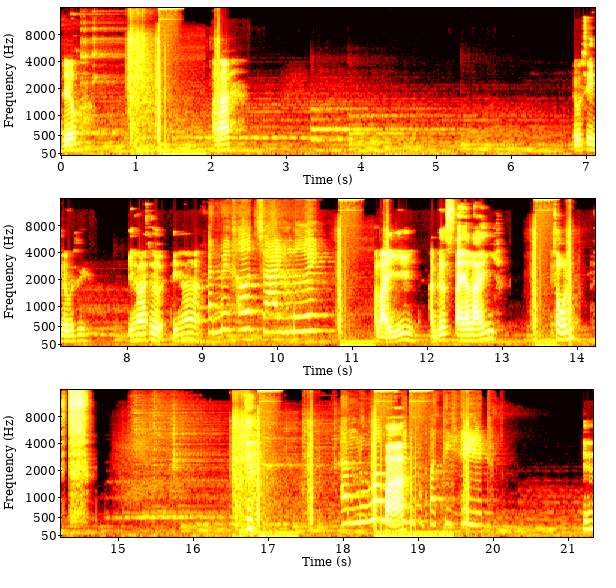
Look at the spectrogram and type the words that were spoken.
เร็วอะฮะเร็วสิเร็วสิตีห้าเถอะตีห้าอันไม่เข้าใจเลย อะไร understand อะไรไม่สนเอ๊ะฉันรู้ว่าขวามันเป็นอุบัติเหตุเอ๊ะ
